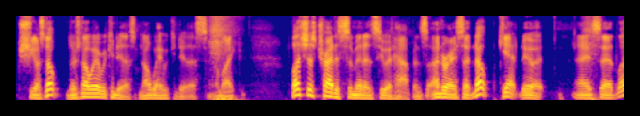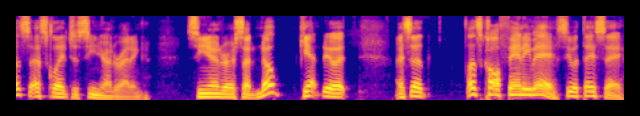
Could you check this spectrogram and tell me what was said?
she goes, nope, there's no way we can do this. No way we can do this. I'm like, let's just try to submit it and see what happens. Underwriter said, nope, can't do it. And I said, let's escalate to senior underwriting. Senior underwriter said, nope, can't do it. I said, let's call Fannie Mae, see what they say.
